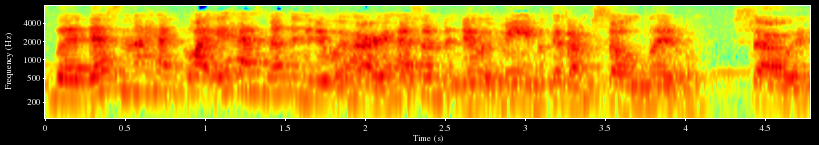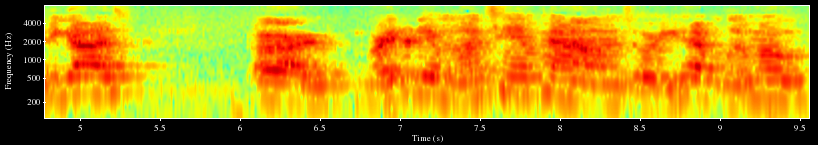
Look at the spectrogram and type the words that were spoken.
But that's not like it has nothing to do with her. It has something to do with me because I'm so little. So if you guys are greater than 110 pounds or you have a little more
